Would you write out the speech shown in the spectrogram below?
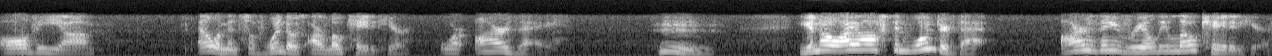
all the uh, elements of Windows are located here. Or are they? Hmm. You know, I often wondered that. Are they really located here?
